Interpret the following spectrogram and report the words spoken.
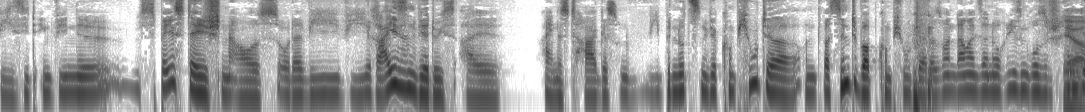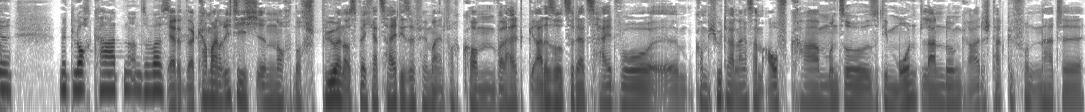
wie sieht irgendwie eine Space Station aus oder wie, wie reisen wir durchs All eines Tages und wie benutzen wir Computer und was sind überhaupt Computer? Das waren damals ja noch riesengroße Schränke Ja. mit Lochkarten und sowas. Ja, da, da kann man richtig äh, noch, noch spüren, aus welcher Zeit diese Filme einfach kommen, weil halt gerade so zu der Zeit, wo ähm, Computer langsam aufkamen und so, so die Mondlandung gerade stattgefunden hatte,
